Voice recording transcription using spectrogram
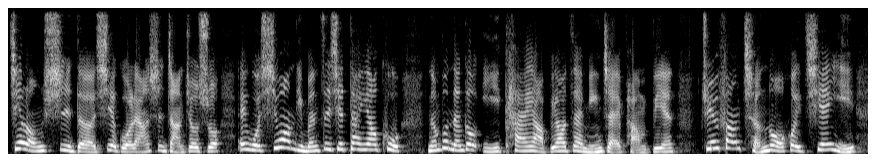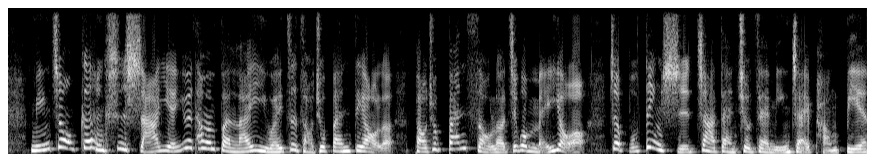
基隆市的谢国梁市长就说：“哎，我希望你们这些弹药库能不能够移开啊，不要在民宅旁边。”军方承诺会迁移，民众更是傻眼，因为他们本来以为这早就搬掉了，早就搬走了，结果没有哦，这不定时炸弹就在民宅旁边。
